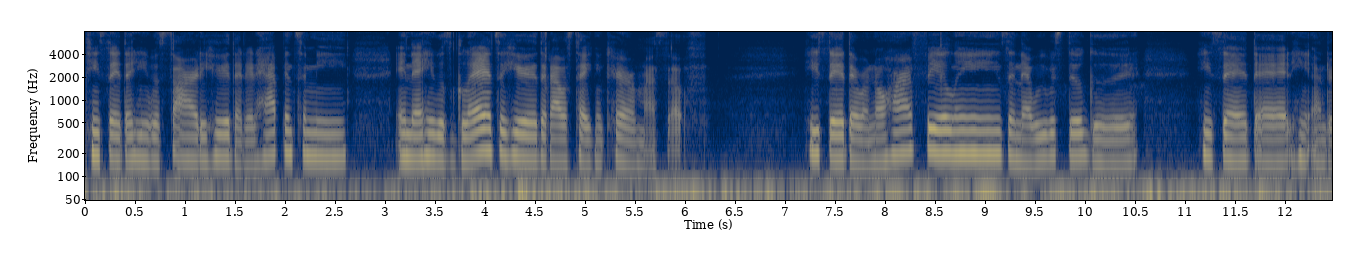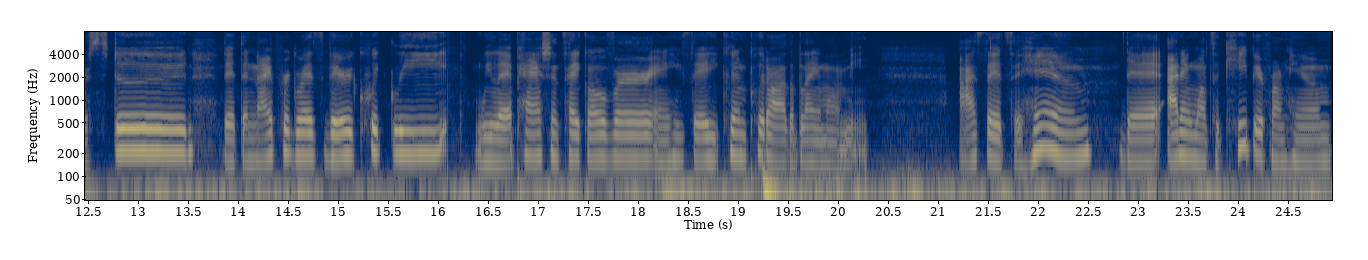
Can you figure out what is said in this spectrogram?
He said that he was sorry to hear that it happened to me and that he was glad to hear that I was taking care of myself. He said there were no hard feelings and that we were still good he said that he understood that the night progressed very quickly. We let passion take over, and he said he couldn't put all the blame on me. I said to him that I didn't want to keep it from him.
